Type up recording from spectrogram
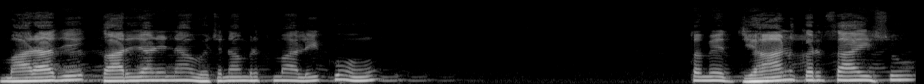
મહારાજે કાર્યાણીના વચનામૃતમાં લીખું તમે ધ્યાન કરતા આવીશું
